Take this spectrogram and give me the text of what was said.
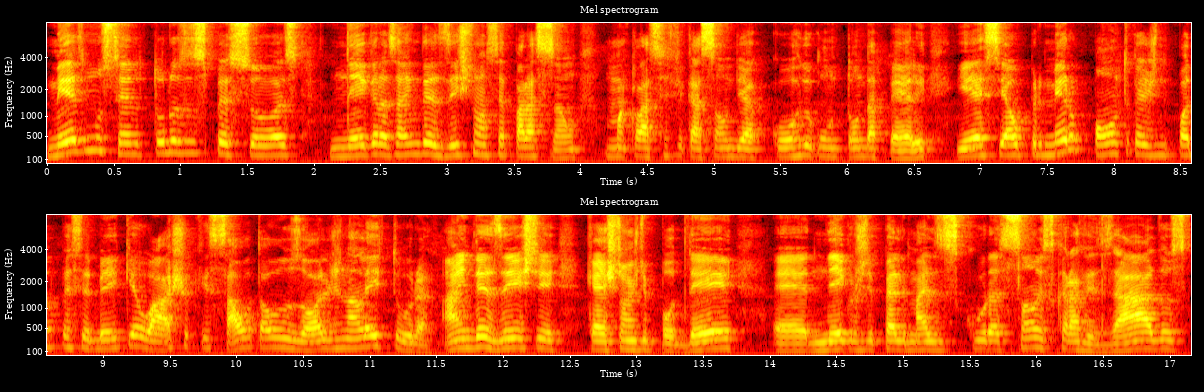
mesmo sendo todas as pessoas negras, ainda existe uma separação, uma classificação de acordo com o tom da pele, e esse é o primeiro ponto que a gente pode perceber que eu acho que salta aos olhos na leitura. Ainda existe questões de poder, é, negros de pele mais escura são escravizados,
